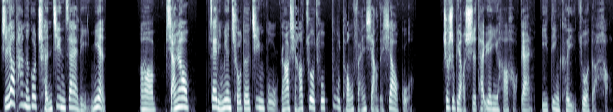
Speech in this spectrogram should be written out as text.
只要他能够沉浸在里面，啊、想要在里面求得进步，然后想要做出不同凡响的效果，就是表示他愿意好好干，一定可以做得好。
